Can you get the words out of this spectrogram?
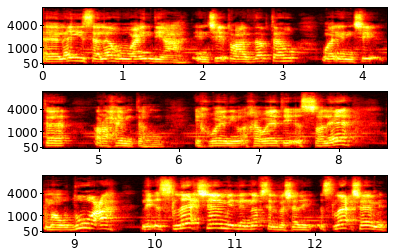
آه ليس له عندي عهد. إن شئت عذبته وإن شئت رحمته. إخواني وأخواتي الصلاة موضوعة لإصلاح شامل للنفس البشرية إصلاح شامل.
